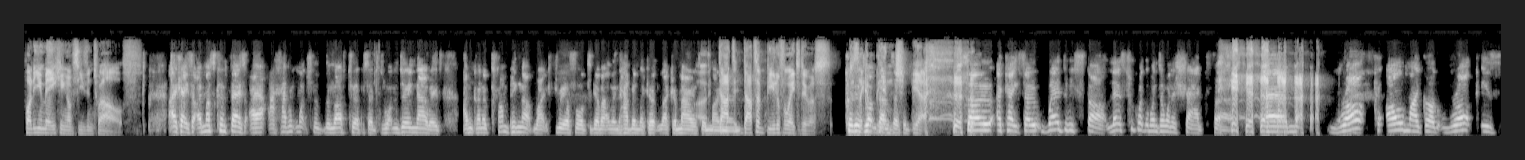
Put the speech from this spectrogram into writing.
what are you making of season twelve? Okay, so I must confess, I, I haven't watched the, the last two episodes because what I'm doing now is I'm kind of clumping up like three or four together and then having like a like a marathon Uh, moment. that that's a beautiful way to do it. Because it's like lockdown session. Yeah. so okay, so where do we start? Let's talk about the ones I want to shag first. Um, Rock, oh my god, Rock is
